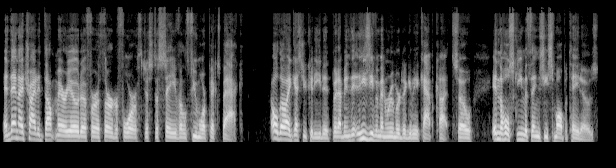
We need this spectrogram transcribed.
and then I try to dump Mariota for a third or fourth just to save a few more picks back. Although I guess you could eat it, but I mean, he's even been rumored to give me a cap cut. So, in the whole scheme of things, he's small potatoes.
